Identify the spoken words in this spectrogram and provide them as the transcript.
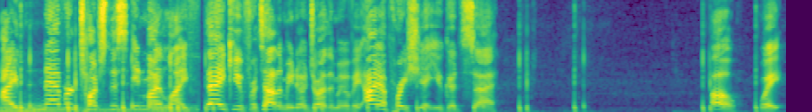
I've never touched this in my life. Thank you for telling me to enjoy the movie. I appreciate you, good sir. Oh, wait.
